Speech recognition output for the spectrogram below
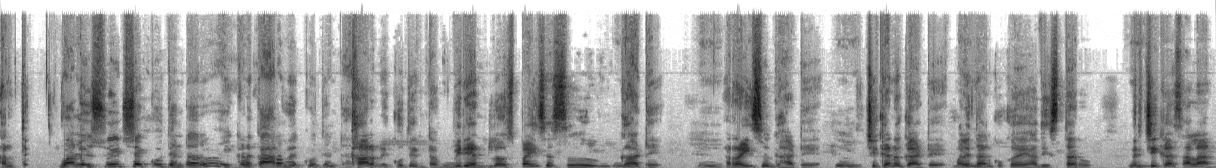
అంతే. వాళ్ళు స్వీట్స్ ఎక్కువ తింటారు ఇక్కడ కారం ఎక్కువ తింటారు. కారం ఎక్కువ తింటాం. బిర్యానీలో స్పైసెస్ ఘాటే రైస్ ఘాటే చికెన్ ఘాటే మళ్ళీ దానికి ఒక అది ఇస్తారు మిర్చికా సలాన్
